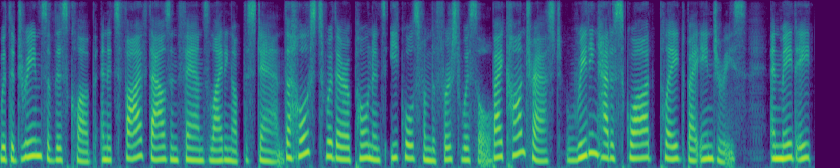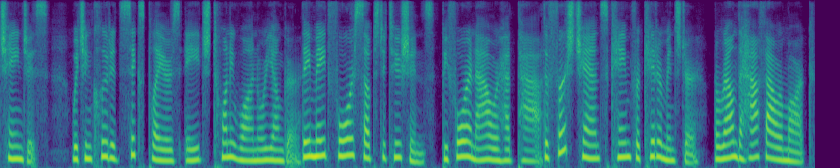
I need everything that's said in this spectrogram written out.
with the dreams of this club and its 5,000 fans lighting up the stand. The hosts were their opponents' equals from the first whistle. By contrast, Reading had a squad plagued by injuries, and made eight changes, which included six players aged 21 or younger. They made four substitutions before an hour had passed. The first chance came for Kidderminster, around the half-hour mark,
